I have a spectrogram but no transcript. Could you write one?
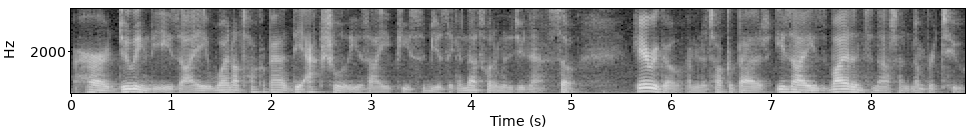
her doing the Ysaÿe, why not talk about the actual Ysaÿe piece of music? And that's what I'm going to do now. So, here we go. I'm going to talk about Ysaÿe's Violin Sonata number two.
